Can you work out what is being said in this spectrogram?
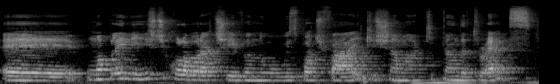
é, uma playlist colaborativa no Spotify que chama Kitanda Tracks,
